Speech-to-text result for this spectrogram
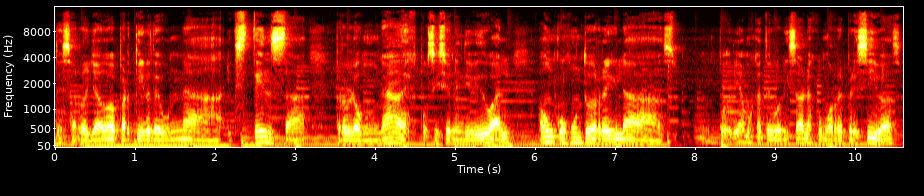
desarrollado a partir de una extensa, prolongada exposición individual a un conjunto de reglas, podríamos categorizarlas como represivas,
